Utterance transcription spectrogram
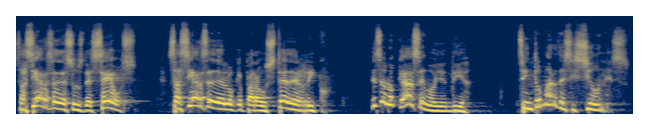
Saciarse de sus deseos, saciarse de lo que para usted es rico. Eso es lo que hacen hoy en día sin tomar decisiones,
